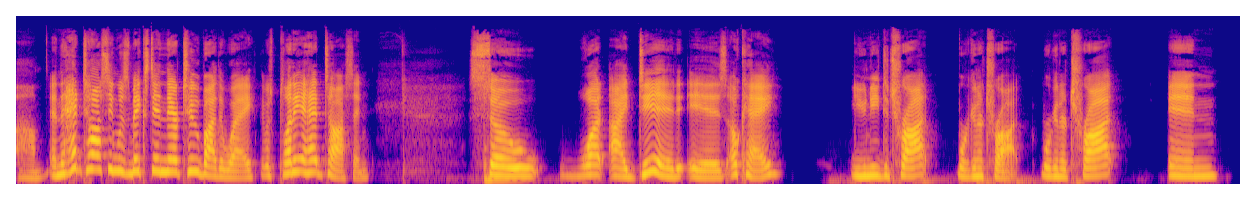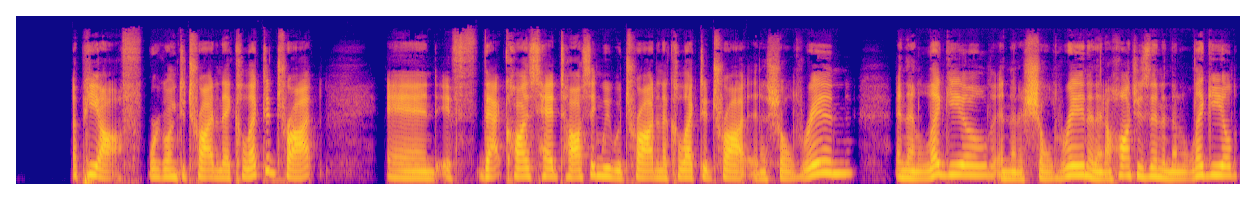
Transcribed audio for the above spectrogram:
Um, and the head tossing was mixed in there too, by the way. There was plenty of head tossing. So what I did is okay, you need to trot. We're going to trot. We're going to trot in a piaffe. We're going to trot in a collected trot. And if that caused head tossing, we would trot in a collected trot and a shoulder in, and then a leg yield, and then a shoulder in, and then a haunches in, and then a leg yield.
